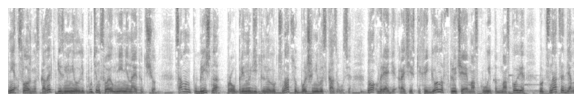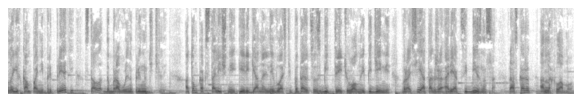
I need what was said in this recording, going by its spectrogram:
Мне сложно сказать, изменил ли Путин свое мнение на этот счет. Сам он публично про принудительную вакцинацию больше не высказывался. Но в ряде российских регионов, включая Москву и Подмосковье, вакцинация для многих компаний и предприятий стала добровольно-принудительной. О том, как столичные и региональные власти пытаются сбить третью волну эпидемии в России, а также о реакции бизнеса бизнеса, расскажет Анна Хламова.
